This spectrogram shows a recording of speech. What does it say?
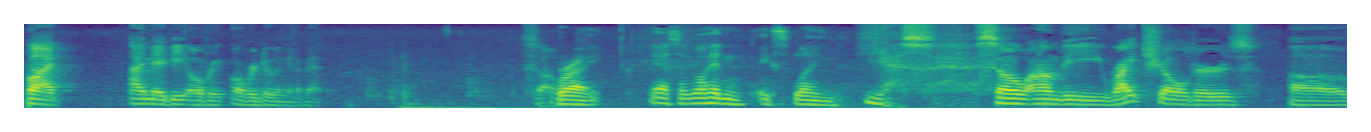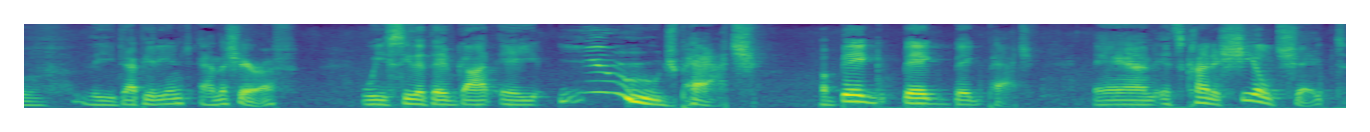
but I may be over overdoing it a bit. So Right. Yeah. So go ahead and explain. Yes. So on the right shoulders of the deputy and, the sheriff, we see that they've got a huge patch, a big, big, big patch, and it's kind of shield shaped,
